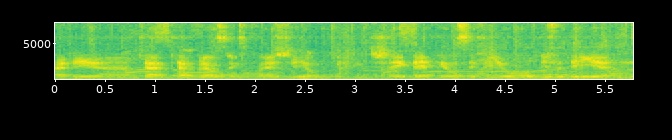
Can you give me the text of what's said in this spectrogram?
care chiar, chiar vreau să explorez și eu și cred că o să fie o bijuterie în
